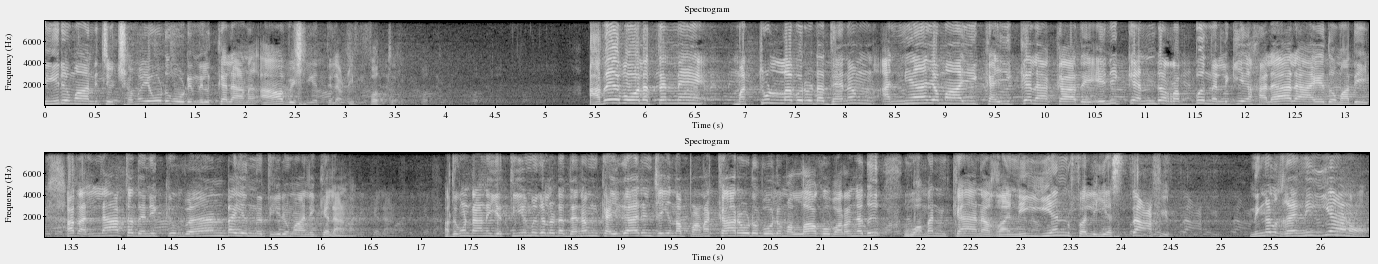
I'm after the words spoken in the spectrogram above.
തീരുമാനിച്ച് ക്ഷമയോടുകൂടി നിൽക്കലാണ് ആ വിഷയത്തിലെ ഇഫത്ത് അതേപോലെ തന്നെ മറ്റുള്ളവരുടെ ധനം അന്യായമായി കൈക്കലാക്കാതെ എനിക്ക് എന്റെ റബ്ബ് നൽകിയ ഹലാലായത് മതി അതല്ലാത്തത് എനിക്ക് വേണ്ട എന്ന് തീരുമാനിക്കലാണ്. അതുകൊണ്ടാണ് യത്തീമുകളുടെ ധനം കൈകാര്യം ചെയ്യുന്ന പണക്കാരോട് പോലും അള്ളാഹു പറഞ്ഞത് വമൻ കാന ഖനിയൻ ഫൽയസ്തഅഫിഫ് നിങ്ങൾ ഖനിയാണോ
